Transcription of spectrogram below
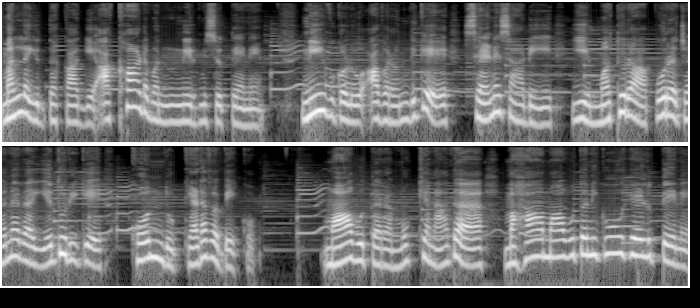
ಮಲ್ಲ ಯುದ್ಧಕ್ಕಾಗಿ ಅಖಾಡವನ್ನು ನಿರ್ಮಿಸುತ್ತೇನೆ. ನೀವುಗಳು ಅವರೊಂದಿಗೆ ಸೆಣೆಸಾಡಿ ಈ ಮಥುರಾಪುರ ಜನರ ಎದುರಿಗೆ ಕೊಂದು ಕೆಡವಬೇಕು. ಮಾವುತರ ಮುಖ್ಯನಾದ ಮಹಾಮಾವುತನಿಗೂ ಹೇಳುತ್ತೇನೆ,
